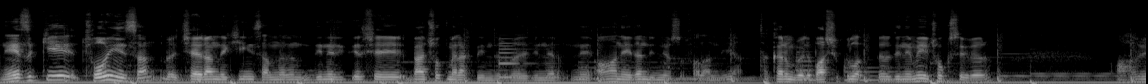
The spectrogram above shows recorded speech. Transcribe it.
Ne yazık ki çoğu insan böyle çevremdeki insanların dinledikleri şeyi ben çok meraklıyımdır böyle dinlerim. Ne, aa neyden dinliyorsun falan diye. Takarım böyle başka kulaklıkları dinlemeyi çok seviyorum. Abi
